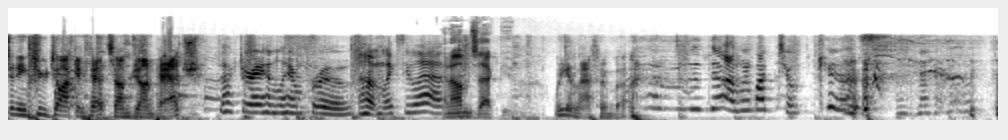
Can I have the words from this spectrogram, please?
Listening to Talking Pets. I'm John Patch. Dr. Ann Lamprou. I'm Lexi Lapp. And I'm Zach Buten. What are you laughing about? Yeah, we want your kiss.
